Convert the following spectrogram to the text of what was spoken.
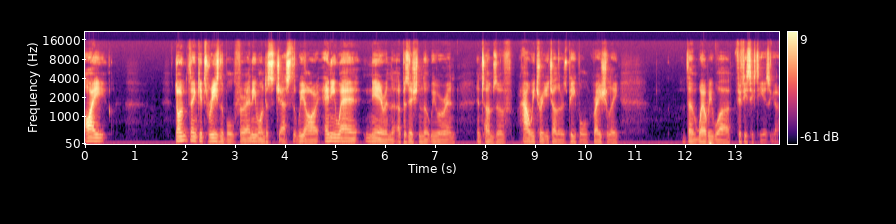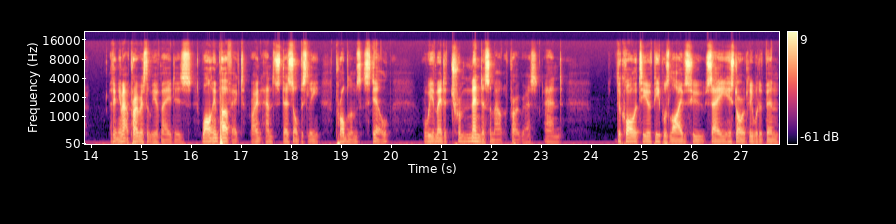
I don't think it's reasonable for anyone to suggest that we are anywhere near in the, a position that we were in, in terms of how we treat each other as people racially, than where we were 50, 60 years ago. I think the amount of progress that we have made is, while imperfect, right, and there's obviously problems still, we have made a tremendous amount of progress, and the quality of people's lives who, say, historically would have been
